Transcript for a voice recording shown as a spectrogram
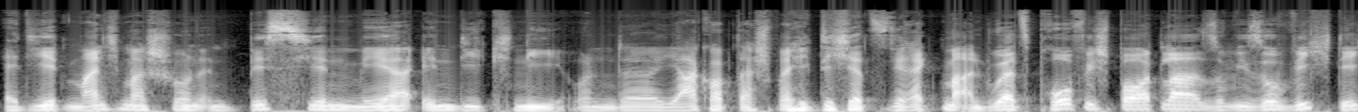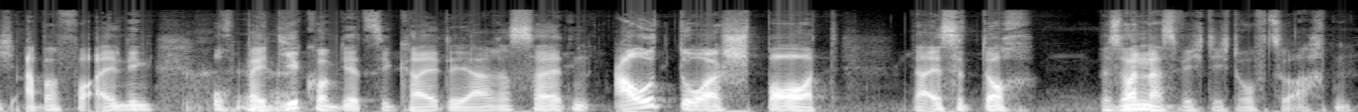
es geht manchmal schon ein bisschen mehr in die Knie. Und äh, Jakob, da spreche ich dich jetzt direkt mal an. Du als Profisportler sowieso wichtig, aber vor allen Dingen auch bei dir kommt jetzt die kalte Jahreszeiten. Outdoor-Sport, da ist es doch besonders wichtig, darauf zu achten.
